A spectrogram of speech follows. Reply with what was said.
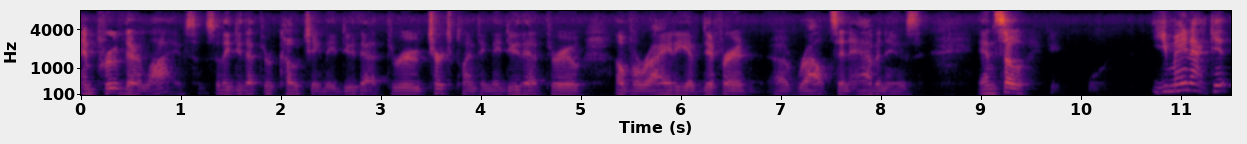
improve their lives. So they do that through coaching. They do that through church planting. They do that through a variety of different uh, routes and avenues. And so you may not get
